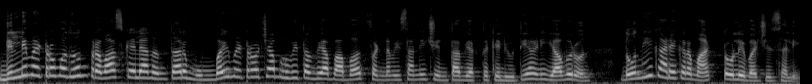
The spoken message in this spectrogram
दिल्ली मेट्रोमधून प्रवास केल्यानंतर मुंबई मेट्रोच्या भवितव्याबाबत फडणवीसांनी चिंता व्यक्त केली होती आणि यावरून दोन्ही कार्यक्रमात टोलेबाजी झाली.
